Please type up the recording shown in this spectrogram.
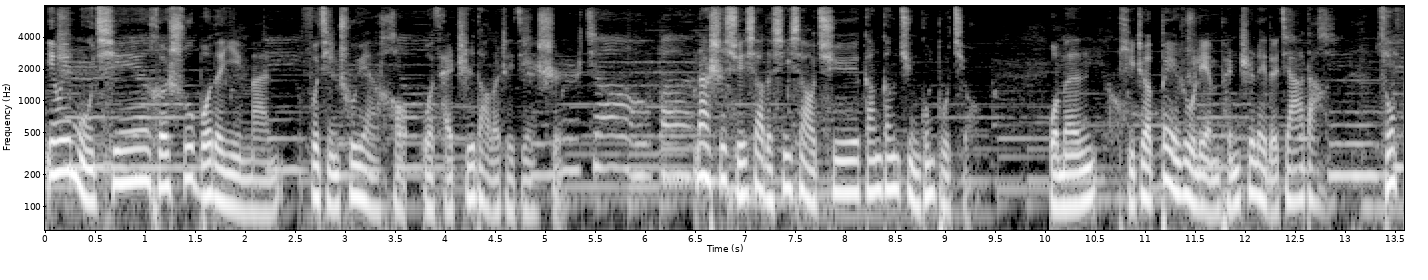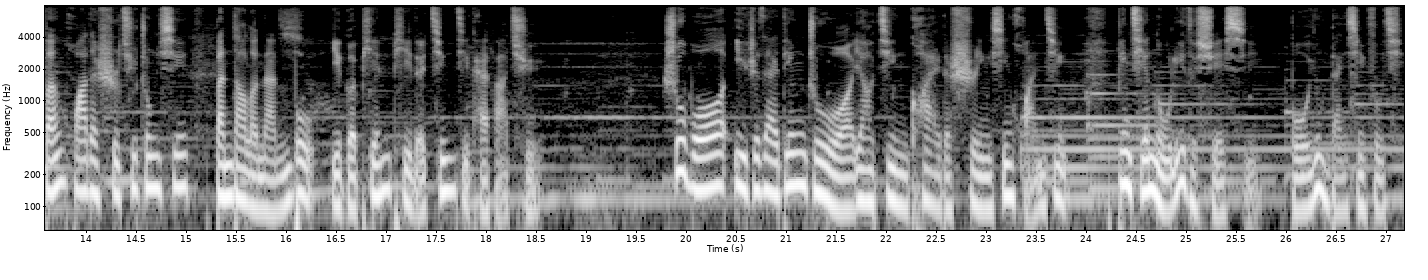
因为母亲和叔伯的隐瞒。父亲出院后，我才知道了这件事。那时学校的新校区刚刚竣工不久，我们提着被褥、脸盆之类的家当，从繁华的市区中心搬到了南部一个偏僻的经济开发区。叔伯一直在叮嘱我要尽快的适应新环境，并且努力的学习，不用担心父亲，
